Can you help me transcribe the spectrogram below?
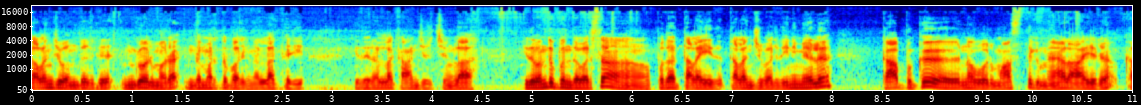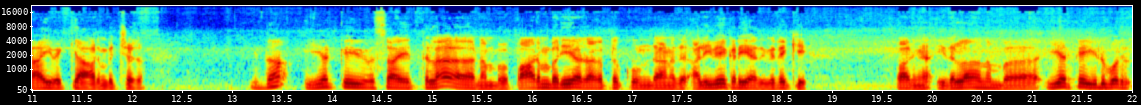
தளைஞ்சு வந்திருக்கு இங்கே ஒரு மரம். இந்த மரத்தை பாருங்கள் நல்லா தெரியும். இது நல்லா காஞ்சிருச்சுங்களா? இது வந்து இப்போ இந்த வருஷம் இப்போ தான் தலையுது தலைஞ்சு வருது. இனிமேல் காப்புக்கு இன்னும் ஒரு மாதத்துக்கு மேலே ஆயிடும் காய் வைக்க ஆரம்பிச்சிடும் இதுதான் இயற்கை விவசாயத்தில் நம்ம பாரம்பரிய ரகத்துக்கு உண்டானது. அழிவே கிடையாது விதைக்கு. பாருங்கள் இதெல்லாம் நம்ம இயற்கை இடுபொருள்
